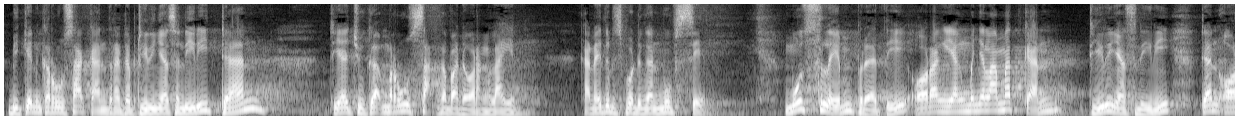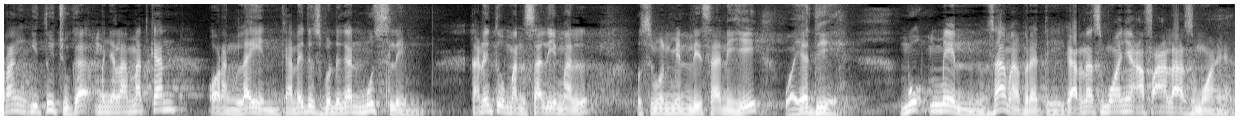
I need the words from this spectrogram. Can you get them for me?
bikin kerusakan terhadap dirinya sendiri dan dia juga merusak kepada orang lain. Karena itu disebut dengan mufsid. Muslim berarti orang yang menyelamatkan dirinya sendiri dan orang itu juga menyelamatkan orang lain. Karena itu disebut dengan muslim. Karena itu man salimal muslimun min lisanihi wa yadih mukmin sama berarti. Karena semuanya afala semuanya.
